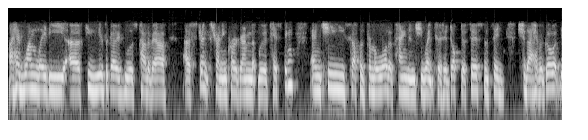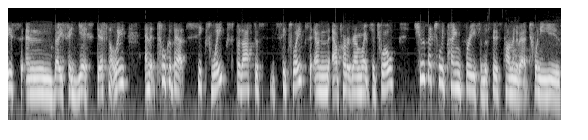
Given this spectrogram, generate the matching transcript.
I had one lady a few years ago who was part of our strength training program that we were testing, and she suffered from a lot of pain. And she went to her doctor first and said, "Should I have a go at this?" And they said, "Yes, definitely." And it took about six weeks, but after six weeks, and our program went for twelve, she was actually pain free for the first time in about 20 years,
